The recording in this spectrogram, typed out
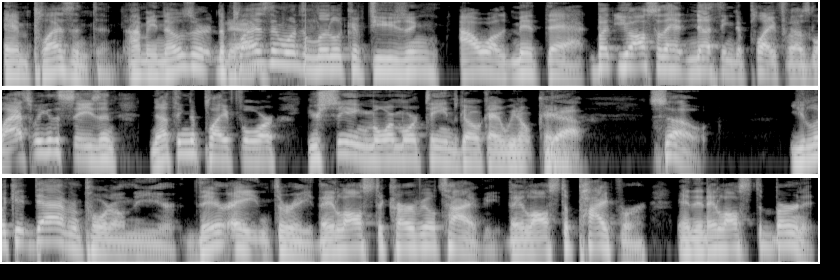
and Pleasanton. I mean, those are the Yeah. Pleasanton one's a little confusing. I will admit that. But you also they had nothing to play for. That was last week of the season, nothing to play for. You're seeing more and more teams go, okay, we don't care. Yeah. So you look at Davenport on the year. They're eight and three. They lost to Kerrville Tivy. They lost to Pieper, and then they lost to Burnet.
